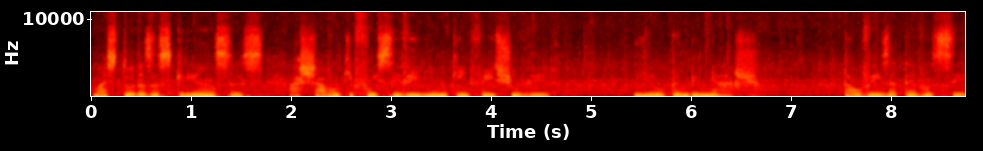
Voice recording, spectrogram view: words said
Mas todas as crianças achavam que foi Severino quem fez chover. E eu também acho. Talvez até você.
